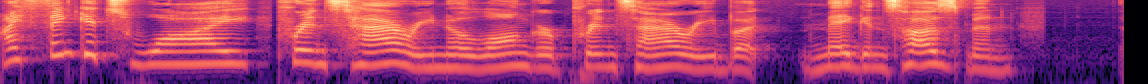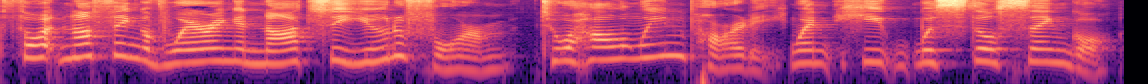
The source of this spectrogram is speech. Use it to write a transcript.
I think it's why Prince Harry, no longer Prince Harry, but Meghan's husband, thought nothing of wearing a Nazi uniform to a Halloween party when he was still single.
